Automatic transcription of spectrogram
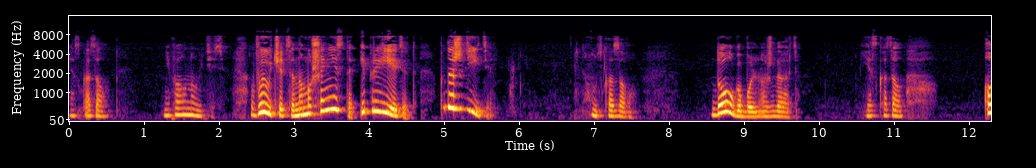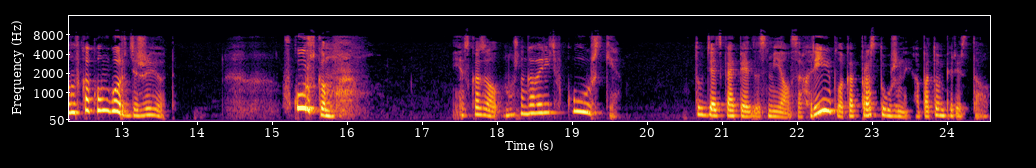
Я сказал, не волнуйтесь. Выучится на машиниста и приедет. Подождите. Он сказал, долго больно ждать. Я сказал, а он в каком городе живет? В Курском. Я сказал, нужно говорить в Курске. Тут дядька опять засмеялся, хрипло, как простуженный, а потом перестал.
